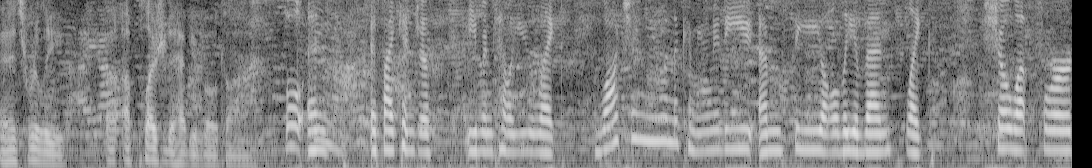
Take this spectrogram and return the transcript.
and it's really a, a pleasure to have you both on. Well, and if I can just even tell you, like, watching you in the community, MC all the events, like, show up for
